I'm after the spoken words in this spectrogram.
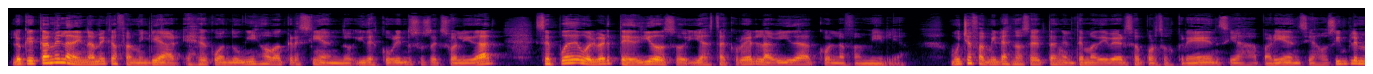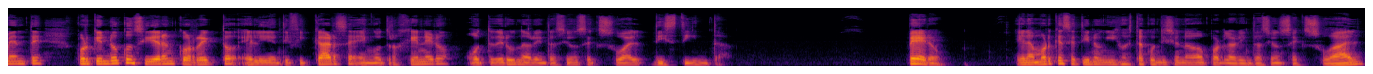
Lo que cambia la dinámica familiar es que cuando un hijo va creciendo y descubriendo su sexualidad, se puede volver tedioso y hasta cruel la vida con la familia. Muchas familias no aceptan el tema diverso por sus creencias, apariencias o simplemente porque no consideran correcto el identificarse en otro género o tener una orientación sexual distinta. Pero, ¿el amor que se tiene a un hijo está condicionado por la orientación sexual?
